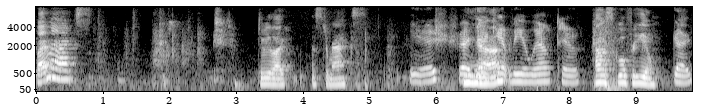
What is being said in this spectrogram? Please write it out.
Bye, Max. Do we like Mr. Max? Yes, but Yeah. I can't be around her. How was school for you? Good.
